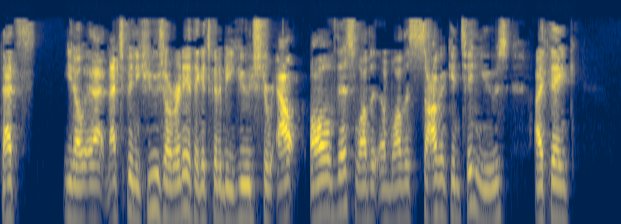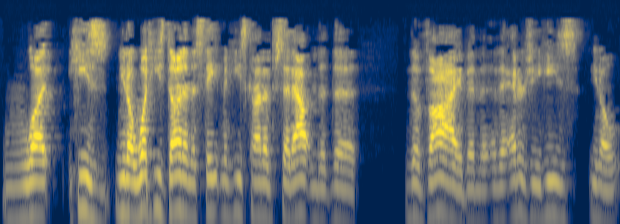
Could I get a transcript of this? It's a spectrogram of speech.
that's you know that, that's been huge already. I think it's going to be huge throughout all of this while the while this saga continues. I think what he's you know what he's done and the statement he's kind of set out and the the, the vibe and the, the energy he's you know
